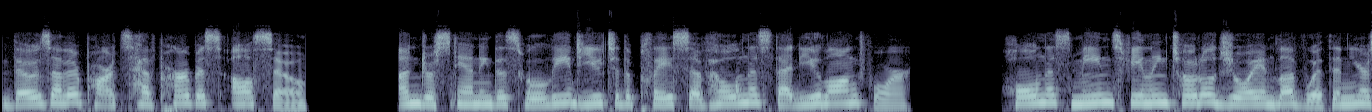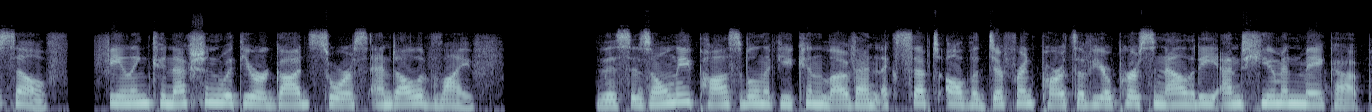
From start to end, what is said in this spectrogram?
Those other parts have purpose also. Understanding this will lead you to the place of wholeness that you long for. Wholeness means feeling total joy and love within yourself, feeling connection with your God source and all of life. This is only possible if you can love and accept all the different parts of your personality and human makeup.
